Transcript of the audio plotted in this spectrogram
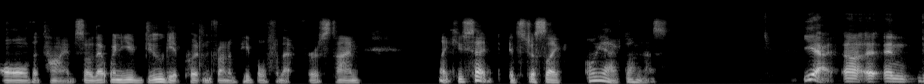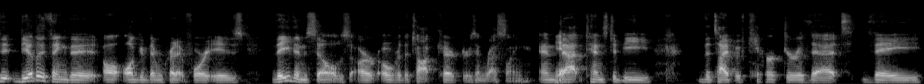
all the time so that when you do get put in front of people for that first time like you said, it's just like, oh yeah, I've done this. Yeah, uh, and the, the other thing that I'll, I'll, give them credit for is they themselves are over the top characters in wrestling, and yeah. that tends to be the type of character that they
